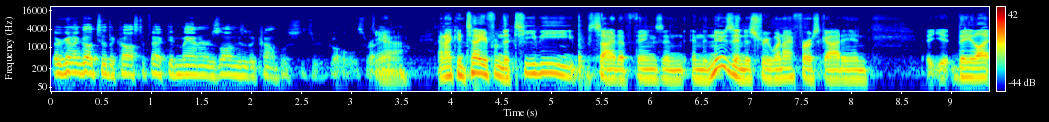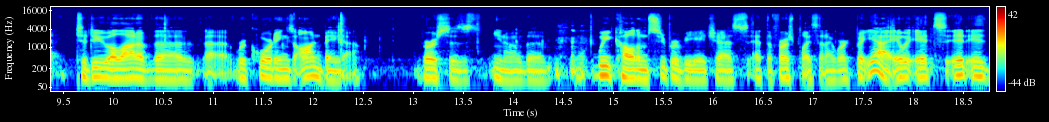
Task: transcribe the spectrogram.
they're going to go to the cost-effective manner as long as it accomplishes their goals, right? Yeah. And I can tell you from the TV side of things in, in the news industry, when I first got in, they like to do a lot of the uh, recordings on beta versus, you know, the, we called them super VHS at the first place that I worked. But yeah, it, it's, it, it,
